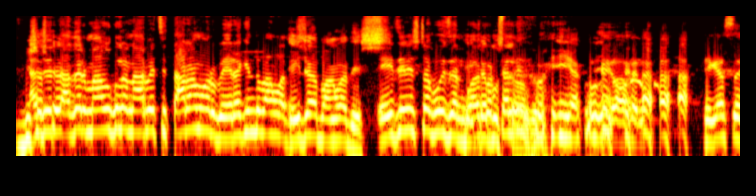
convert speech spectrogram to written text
বিশেষ করে- তাদের মালগুলো বেচে তারা মরবে এরা কিন্তু বাংলাদেশ। এইটা বাংলাদেশ। এই জিনিসটা ঠিক আছে?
